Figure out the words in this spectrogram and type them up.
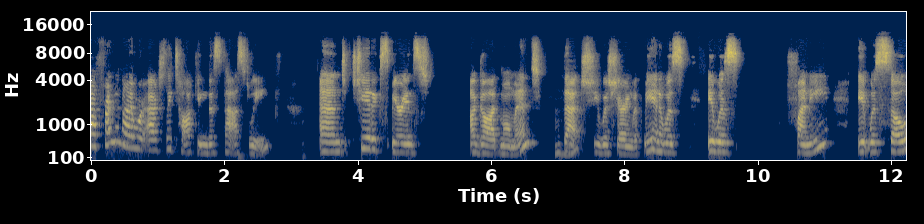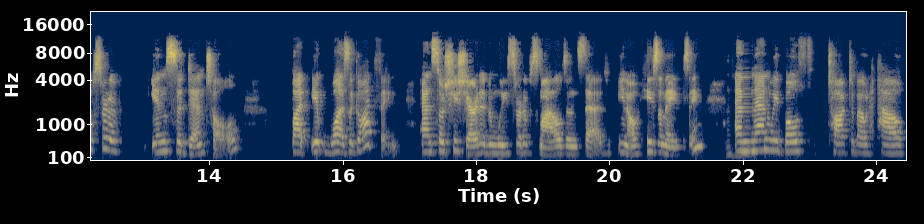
a friend and I were actually talking this past week, and she had experienced a God moment Mhm. that she was sharing with me, and it was it was funny. It was so sort of incidental, but it was a God thing. And so she shared it, and we sort of smiled and said, you know, he's amazing. Mm-hmm. And then we both talked about how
